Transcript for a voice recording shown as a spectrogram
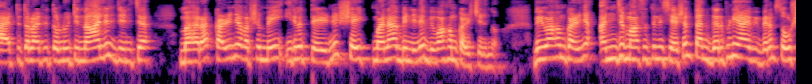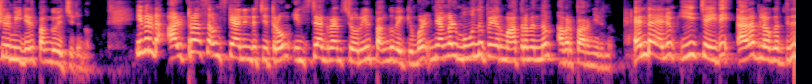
ആയിരത്തി തൊള്ളായിരത്തി തൊണ്ണൂറ്റി നാലിൽ ജനിച്ച മെഹ്റ കഴിഞ്ഞ വർഷം മെയ് ഇരുപത്തി ഏഴിന് ഷെയ്ഖ് മനാബിന്നിനെ വിവാഹം കഴിച്ചിരുന്നു. വിവാഹം കഴിഞ്ഞ് അഞ്ച് മാസത്തിന് ശേഷം താൻ ഗർഭിണിയായ വിവരം സോഷ്യൽ മീഡിയയിൽ പങ്കുവച്ചിരുന്നു. ഇവരുടെ അൾട്രാസൗണ്ട് സ്കാനിന്റെ ചിത്രവും ഇൻസ്റ്റാഗ്രാം സ്റ്റോറിയിൽ പങ്കുവെക്കുമ്പോൾ ഞങ്ങൾ മൂന്ന് പേർ മാത്രമെന്നും അവർ പറഞ്ഞിരുന്നു. എന്തായാലും ഈ ചെയ്തി അറബ് ലോകത്തിൽ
